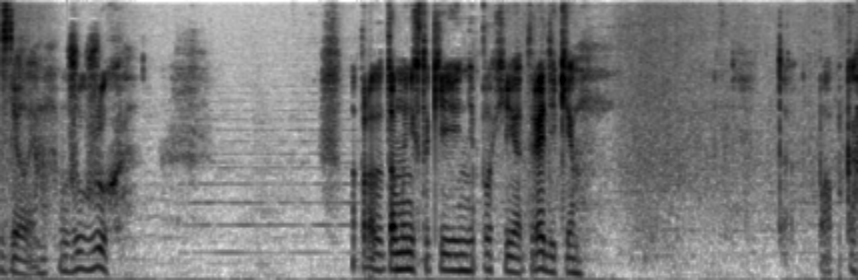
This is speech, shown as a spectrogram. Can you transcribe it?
сделаем. Жух-жух. А, правда, там у них такие неплохие отрядики. Так, папка.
